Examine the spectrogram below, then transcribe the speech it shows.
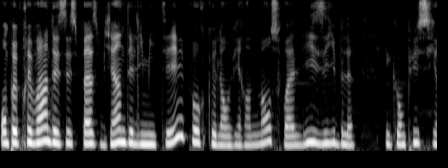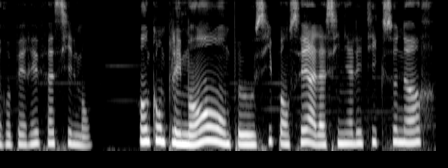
On peut prévoir des espaces bien délimités pour que l'environnement soit lisible et qu'on puisse s'y repérer facilement. En complément, on peut aussi penser à la signalétique sonore,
